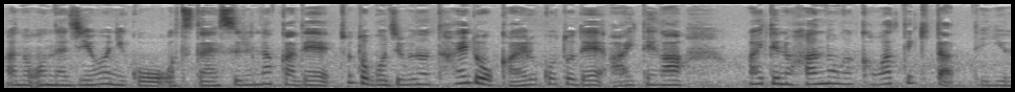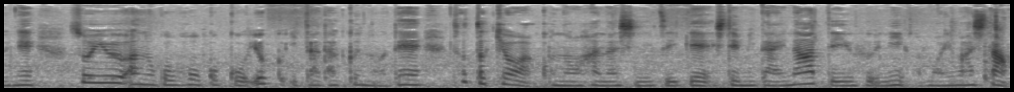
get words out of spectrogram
あの同じようにこうお伝えする中でちょっとご自分の態度を変えることで相手が相手の反応が変わってきたっていうねそういうあのご報告をよくいただくのでちょっと今日はこのお話についてしてみたいなっていうふうに思いました。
